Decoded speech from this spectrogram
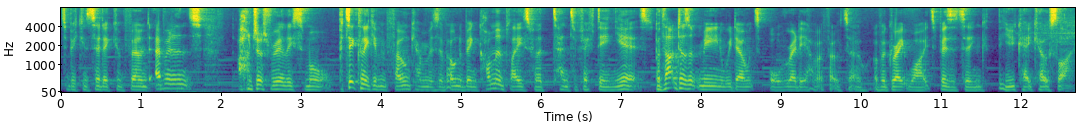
to be considered confirmed evidence are just really small, particularly given phone cameras have only been commonplace for 10 to 15 years. But that doesn't mean we don't already have a photo of a great white visiting the UK coastline.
